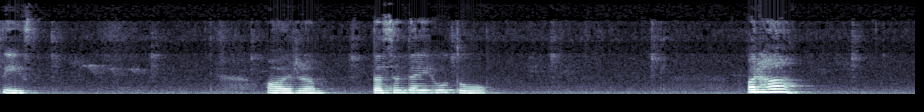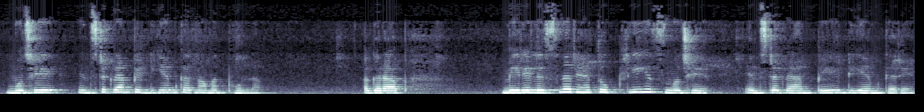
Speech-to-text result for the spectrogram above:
प्लीज़ और पसंद आई हो तो और हाँ मुझे इंस्टाग्राम पे डीएम करना मत भूलना। अगर आप मेरे लिसनर हैं तो प्लीज़ मुझे इंस्टाग्राम पे डीएम करें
